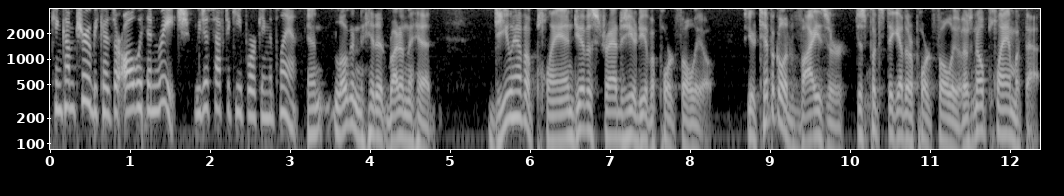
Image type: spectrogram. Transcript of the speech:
can come true because they're all within reach. We just have to keep working the plan. And Logan hit it right on the head. Do you have a plan? Do you have a strategy or do you have a portfolio? So your typical advisor just puts together a portfolio. There's no plan with that.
